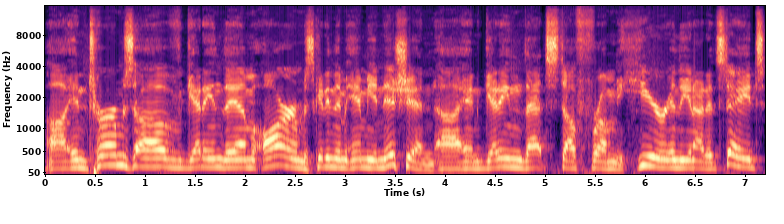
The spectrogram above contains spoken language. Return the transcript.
uh, in terms of getting them arms, getting them ammunition, uh, and getting that stuff from here in the United States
